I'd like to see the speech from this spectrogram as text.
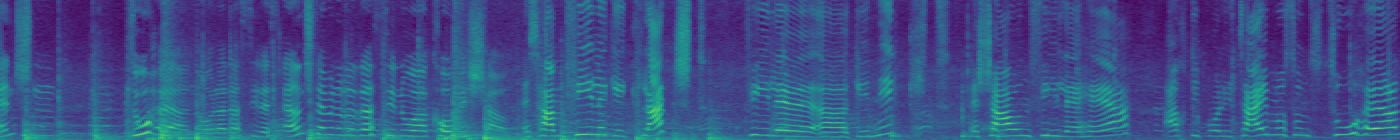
Menschen zuhören oder dass sie das ernst nehmen oder dass sie nur komisch schauen? Es haben viele geklatscht, viele äh, genickt, es schauen viele her. Auch die Polizei muss uns zuhören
